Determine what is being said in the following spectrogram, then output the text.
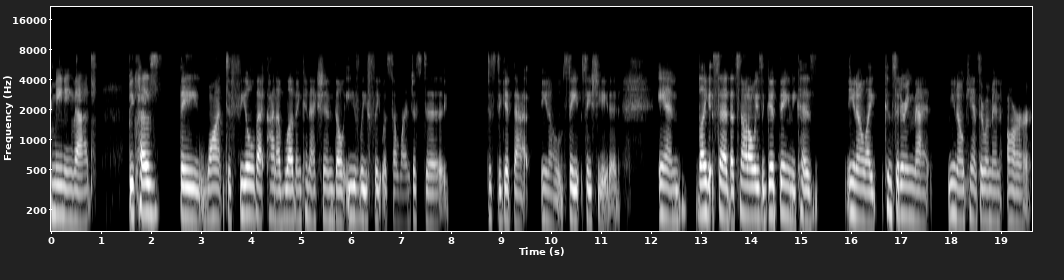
meaning that because they want to feel that kind of love and connection, they'll easily sleep with someone just to just to get that, you know, satiated. And like it said, that's not always a good thing because, you know, like considering that, you know, cancer women are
